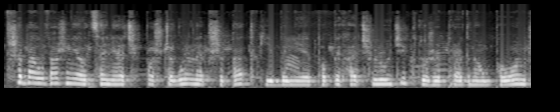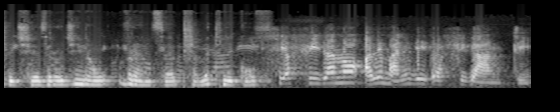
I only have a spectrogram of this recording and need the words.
Trzeba uważnie oceniać poszczególne przypadki, by nie popychać ludzi, którzy pragną połączyć się z rodziną w ręce przemytników. Si affidano alle mani dei trafficanti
